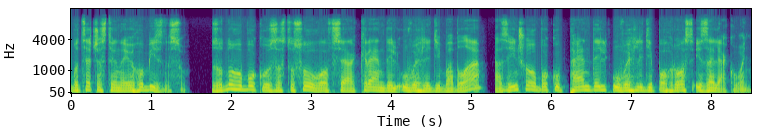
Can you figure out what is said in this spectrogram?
бо це частина його бізнесу. З одного боку застосовувався крендель у вигляді бабла, а з іншого боку пендель у вигляді погроз і залякувань.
